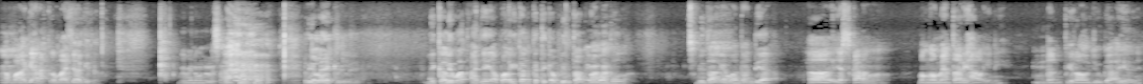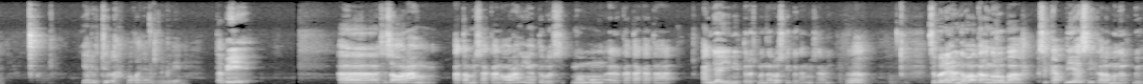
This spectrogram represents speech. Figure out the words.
Apalagi anak remaja gitu. Gue minum dulu saya Relax, relax. Ini kalimat aja apalagi kan ketika bintang Ewan Aha. tuh bintang Ewan kan dia eh, ya sekarang mengomentari hal ini Hmm. dan viral juga akhirnya. Ya lucu lah pokoknya negeri ini. tapi eh, seseorang atau misalkan orang yang terus ngomong eh, kata-kata anjay ini terus menerus gitu kan misalnya Hmm. sebenarnya nggak bakal ngerubah sikap dia sih kalau menurut gue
